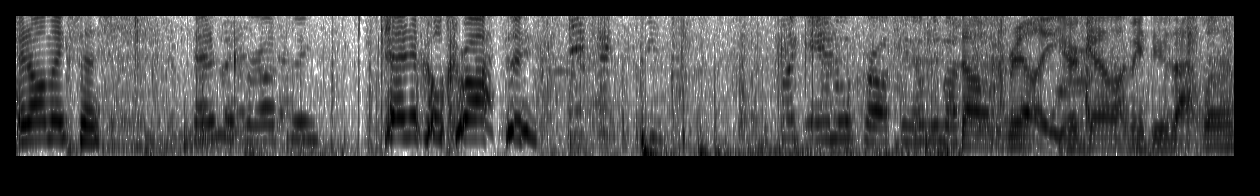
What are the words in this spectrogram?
it all makes sense. Tentacle crossing. Tentacle Crossing! It's like Animal Crossing, only much. So really, you're gonna let me do that, Willem?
